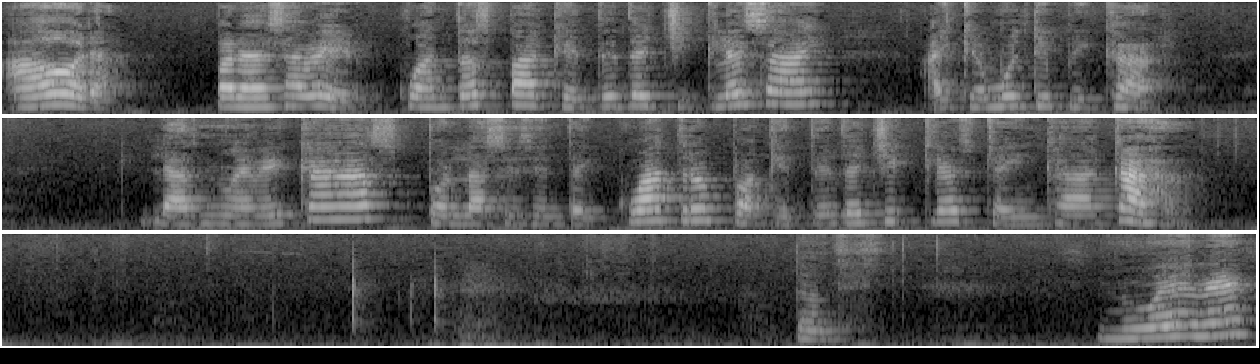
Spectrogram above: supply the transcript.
Ahora, para saber cuántos paquetes de chicles hay, hay que multiplicar las 9 cajas por las 64 paquetes de chicles que hay en cada caja. Entonces, 9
